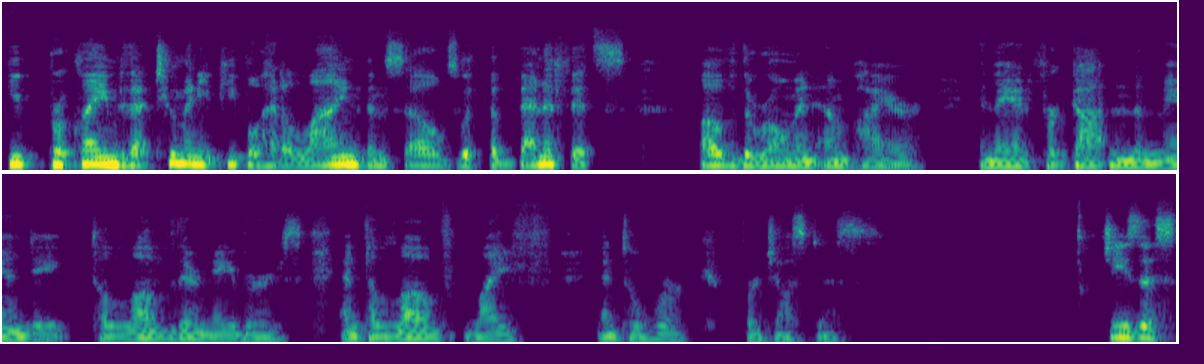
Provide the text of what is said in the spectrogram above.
He proclaimed that too many people had aligned themselves with the benefits of the Roman Empire and they had forgotten the mandate to love their neighbors and to love life and to work for justice. Jesus,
